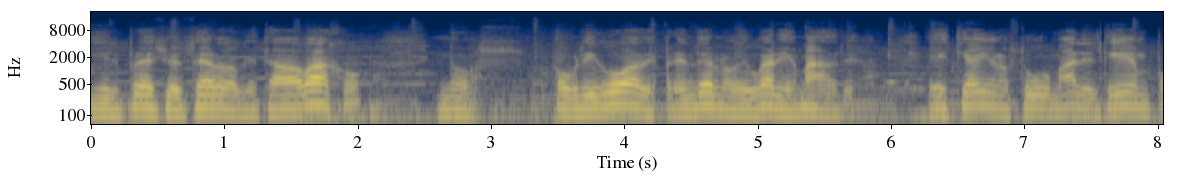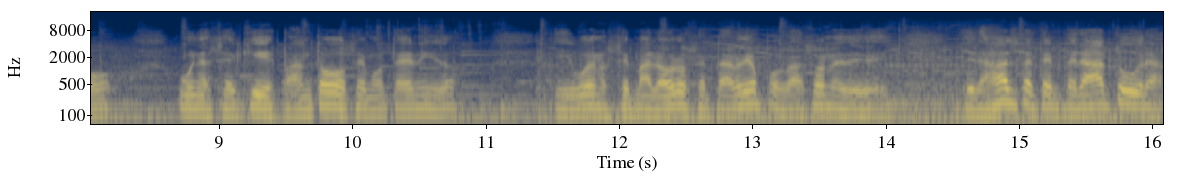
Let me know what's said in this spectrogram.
y el precio del cerdo que estaba bajo nos obligó a desprendernos de varias madres. Este año nos tuvo mal el tiempo, una sequía espantosa hemos tenido y bueno, se malogró, se perdió por razones de, de las altas temperaturas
